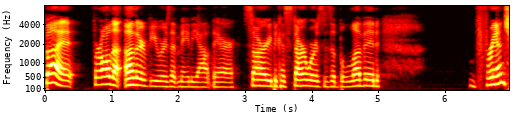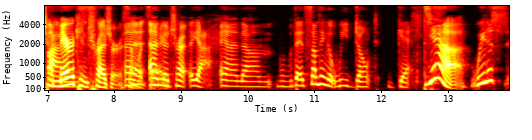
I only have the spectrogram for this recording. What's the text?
But for all the other viewers that may be out there, sorry because Star Wars is a beloved franchise, American treasure, some and, would say. and a tre- yeah, and um, it's something that we don't get. yeah, we just,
